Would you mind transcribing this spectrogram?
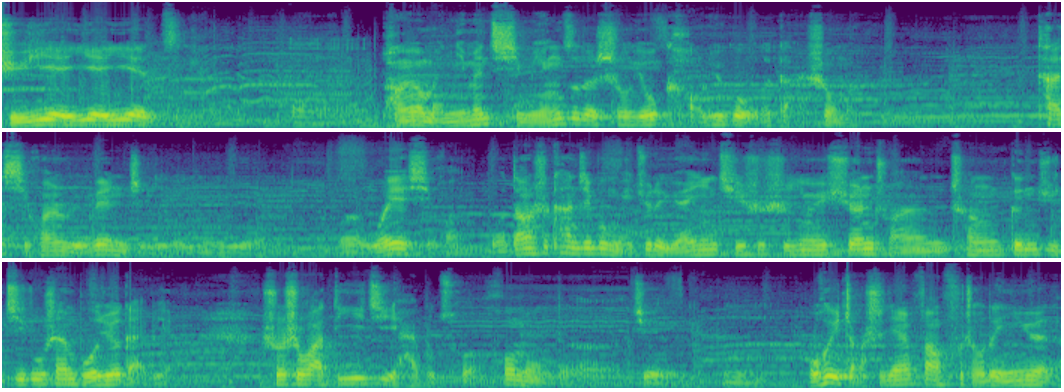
许叶叶叶子，呃，朋友们，你们起名字的时候有考虑过我的感受吗？他喜欢《Revenge》里的音乐，呃，我也喜欢。我当时看这部美剧的原因，其实是因为宣传称根据《基督山伯爵》改编。说实话，第一季还不错，后面的就，嗯，我会找时间放复仇的音乐的。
